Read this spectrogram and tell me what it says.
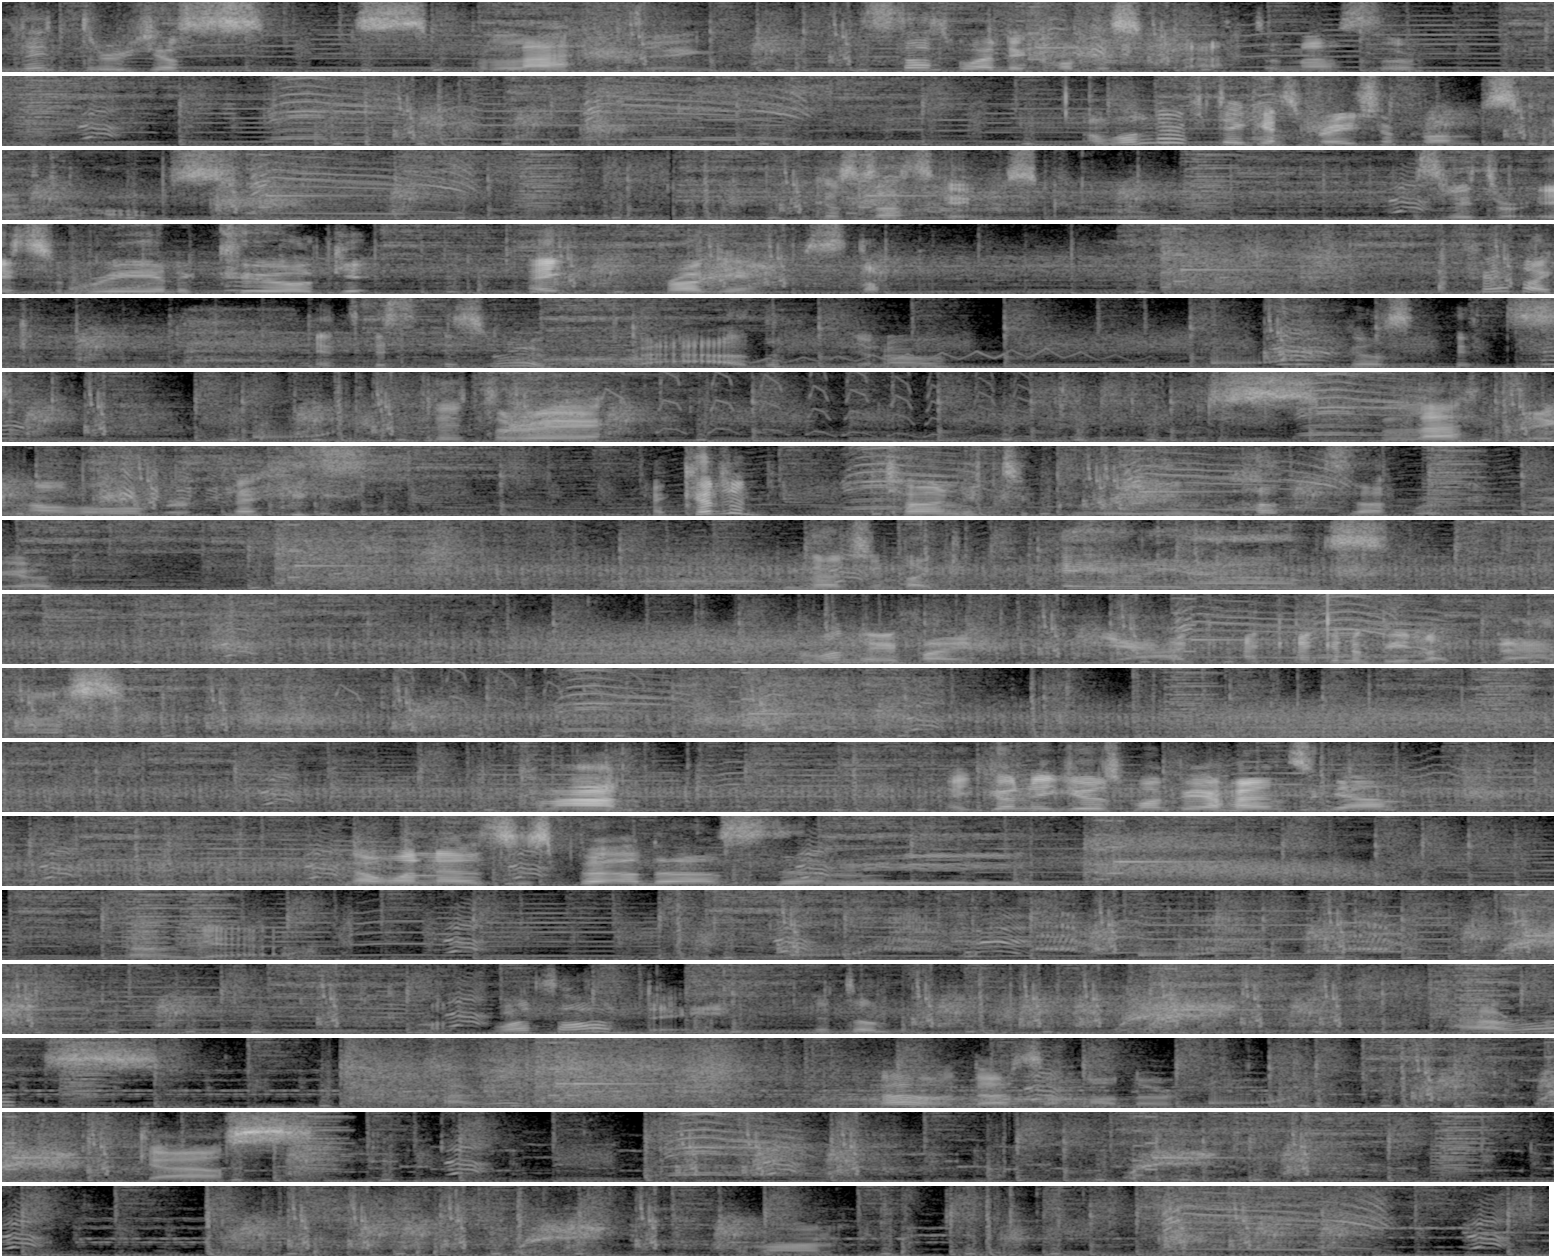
literally just splatting. Is that why they call it Splatter wonder if they get inspiration from Splatterhouse. Because that game is cool. It's literally, it's really cool. Hey, Froggy, stop. I feel like it, it's, it's really bad, you know? Because it's literally just splatting all over the place. I could have turned it to green, but that would be weird. Imagine like aliens. I wonder if I, yeah, I, I, I'm gonna be like badass. Come on! I'm gonna use my bare hands again. No one else is badass than me. Oh yeah. What are they? Little parrots? Parrots? Oh, that's another gas. Come on.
